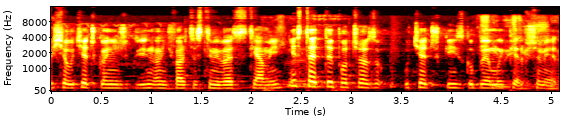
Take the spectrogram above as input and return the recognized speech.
się ucieczką niż ginąć w walce z tymi bestiami. Niestety, podczas ucieczki zgubiłem mój pierwszy miecz.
